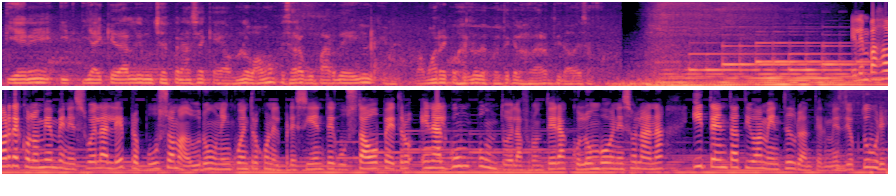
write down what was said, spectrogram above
tienen y, hay que darle mucha esperanza que no vamos a empezar a ocupar de ellos y que vamos a recogerlo después de que los hayan tirado de esa forma. El embajador de Colombia en Venezuela le propuso a Maduro un encuentro con el presidente Gustavo Petro en algún punto de la frontera colombo-venezolana y tentativamente durante el mes de octubre.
